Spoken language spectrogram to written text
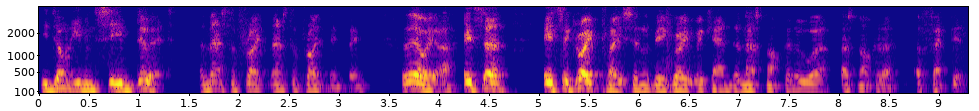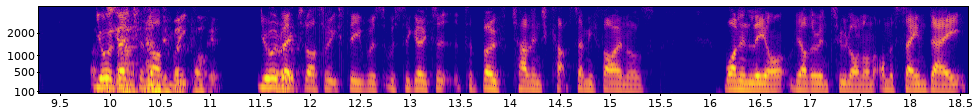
you don't even see him do it, and that's the fright. That's the frightening thing. But there we are. It's a it's a great place and it'll be a great weekend, and that's not going to uh, that's not going to affect it. I Your adventure last week. Your Sorry? adventure last week, Steve, was was to go to, to both Challenge Cup semi-finals, one in Lyon, the other in Toulon on, on the same day.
